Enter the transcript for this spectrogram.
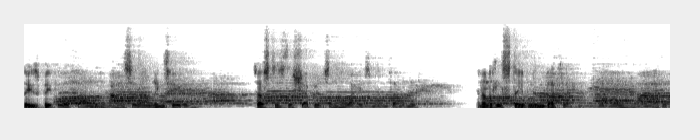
These people have found it among the surroundings here, just as the shepherds and the wise men found it in a little stable in Bethlehem long, long ago.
